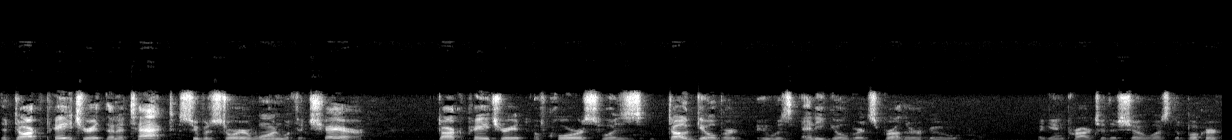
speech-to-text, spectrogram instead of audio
The Dark Patriot then attacked Super Destroyer 1 with a chair. Dark Patriot, of course, was Doug Gilbert, who was Eddie Gilbert's brother, who, again, prior to this show was the Booker.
